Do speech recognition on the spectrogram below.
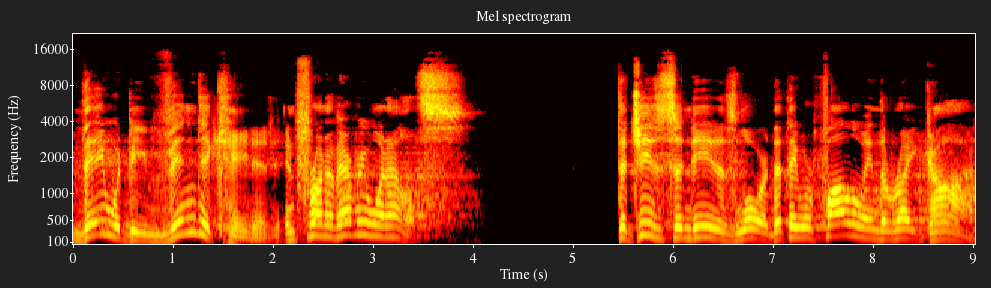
they would be vindicated in front of everyone else. That Jesus indeed is Lord, that they were following the right God.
